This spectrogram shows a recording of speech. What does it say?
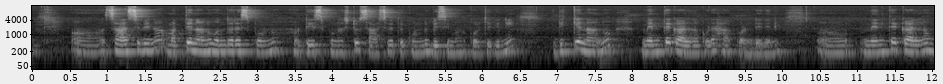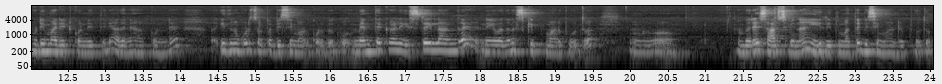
ಸಾಸಿವೆನ ಮತ್ತೆ ನಾನು ಒಂದೂವರೆ ಸ್ಪೂನು ಟೀ ಸ್ಪೂನಷ್ಟು ಸಾಸಿವೆ ತಗೊಂಡು ಬಿಸಿ ಮಾಡ್ಕೊಳ್ತಿದ್ದೀನಿ. ಇದಕ್ಕೆ ನಾನು ಮೆಂತೆ ಕಾಳನ್ನ ಕೂಡ ಹಾಕ್ಕೊಂಡಿದ್ದೀನಿ. ಆ, ಮೆಂತೆ ಕಾಳನ್ನ ಹುಡಿ ಮಾಡಿ ಇಟ್ಕೊಂಡಿರ್ತೀನಿ ಅದನ್ನೇ ಹಾಕ್ಕೊಂಡೆ. ಇದನ್ನು ಕೂಡ ಸ್ವಲ್ಪ ಬಿಸಿ ಮಾಡ್ಕೊಳ್ಬೇಕು. ಮೆಂತೆ ಕಾಳು ಇಷ್ಟ ಇಲ್ಲ ಅಂದರೆ ನೀವು ಅದನ್ನು ಸ್ಕಿಪ್ ಮಾಡ್ಬೋದು. ಬರೇ ಸಾಸಿವೆನ ಈ ರೀತಿ ಮತ್ತೆ ಬಿಸಿ ಮಾಡಿರ್ಬೋದು.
